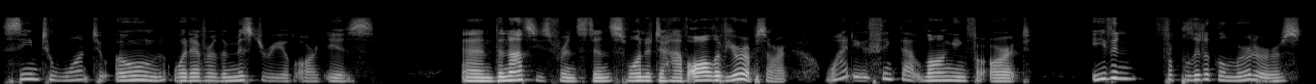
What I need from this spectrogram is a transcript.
seem to want to own whatever the mystery of art is. And the Nazis, for instance, wanted to have all of Europe's art. Why do you think that longing for art, even for political murderers,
